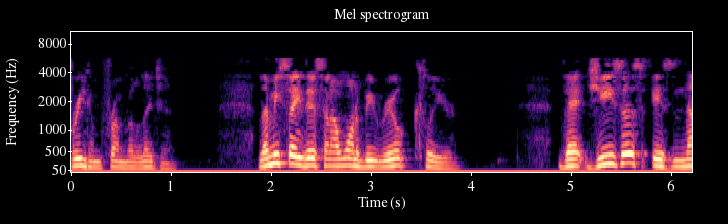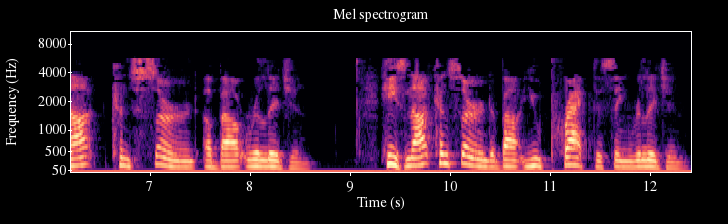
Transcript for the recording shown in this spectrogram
Freedom from religion. Let me say this, and I want to be real clear that Jesus is not concerned about religion. He's not concerned about you practicing religion.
